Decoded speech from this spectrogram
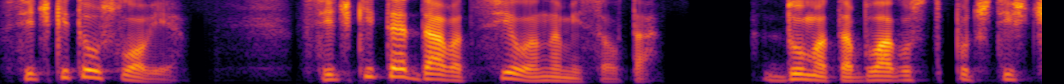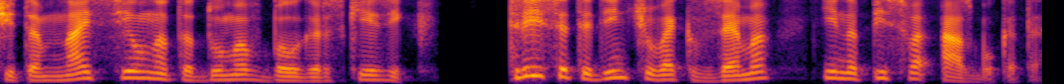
всичките условия. Всички те дават сила на мисълта. Думата благост почти считам най-силната дума в български язик. 31 човек взема и написва азбуката.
